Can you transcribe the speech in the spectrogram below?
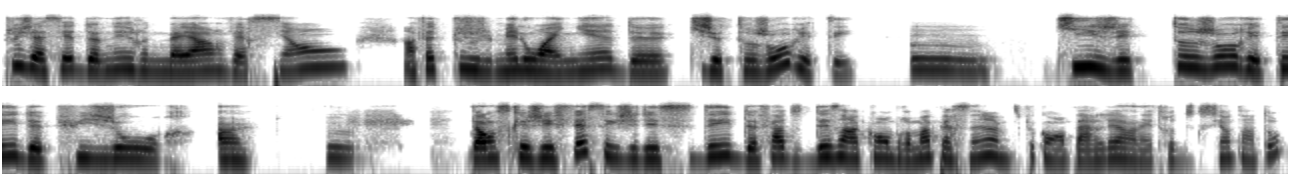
plus j'essayais de devenir une meilleure version, en fait, plus je m'éloignais de qui j'ai toujours été. Mm. Qui j'ai toujours été depuis jour 1. Mm. Donc, ce que j'ai fait, c'est que j'ai décidé de faire du désencombrement personnel, un petit peu comme on parlait en introduction tantôt.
